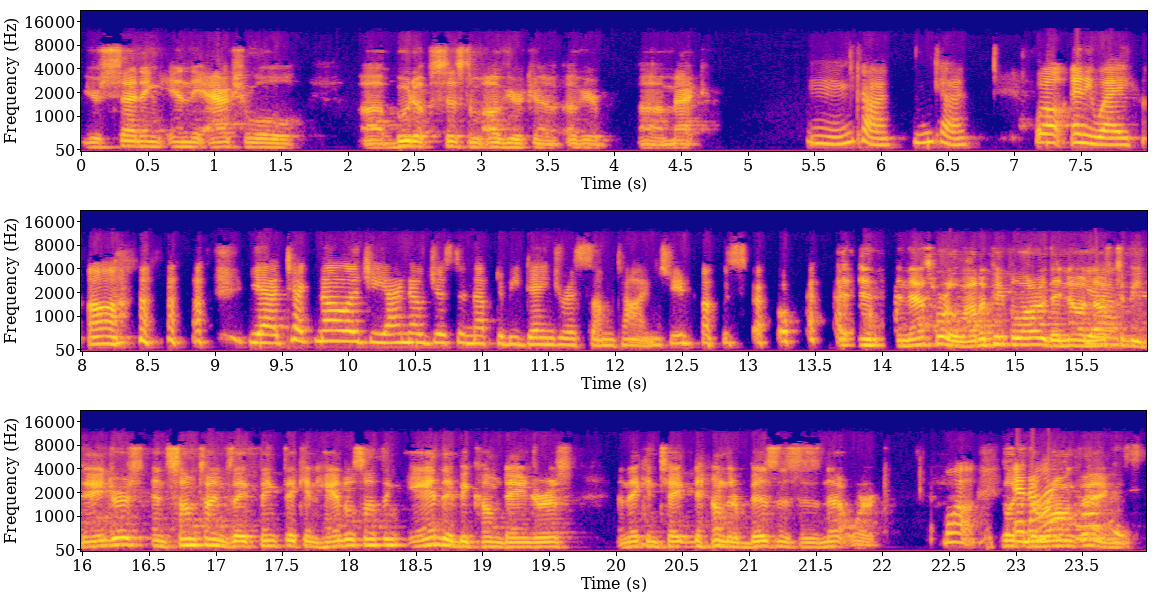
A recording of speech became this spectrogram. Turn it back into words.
your setting in the actual uh, boot up system of your of your uh, Mac. Mm, okay. Okay. Well, anyway, uh, yeah, technology, I know just enough to be dangerous sometimes, you know. So, And, and, and that's where a lot of people are. They know enough Yeah. to be dangerous, and sometimes they think they can handle something, and they become dangerous, and they can take down their business's network. Well, Look and the I've had. This,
